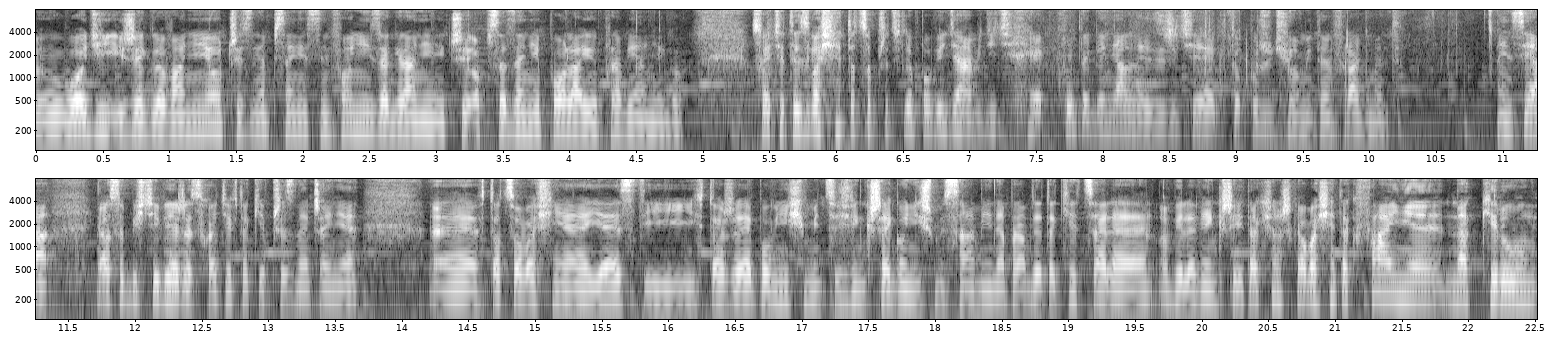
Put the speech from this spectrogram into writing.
y, łodzi i żeglowanie nią, czy napisanie symfonii i zagranie jej, czy obsadzenie pola i uprawianie go. Słuchajcie, to jest właśnie to, co przed chwilą powiedziałem. Widzicie, jak kurde genialne jest życie, jak to porzuciło mi ten fragment. Więc ja, ja osobiście wierzę, słuchajcie, w takie przeznaczenie, e, w to, co właśnie jest i, i, w to, że powinniśmy mieć coś większego niż my sami, naprawdę takie cele o wiele większe i ta książka właśnie tak fajnie nakierun-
